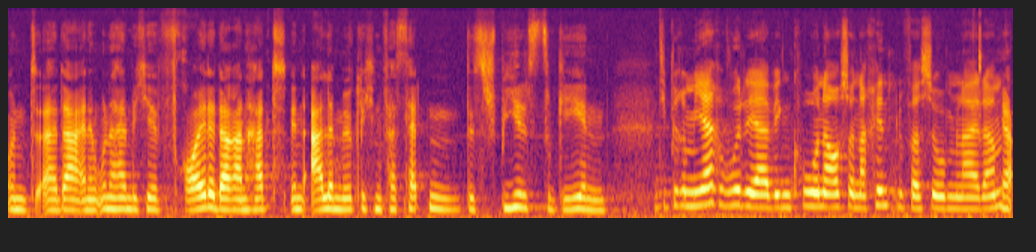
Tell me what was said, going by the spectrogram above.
und äh, da eine unheimliche Freude daran hat, in alle möglichen Facetten des Spiels zu gehen. Die Premiere wurde ja wegen Corona auch schon nach hinten verschoben, leider. Ja.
